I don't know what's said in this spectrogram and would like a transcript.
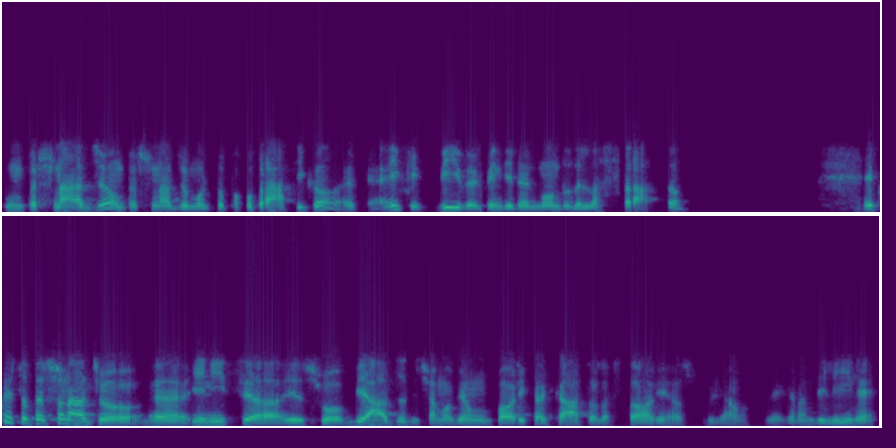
un personaggio, un personaggio molto poco pratico, okay, che vive quindi nel mondo dell'astratto, e questo personaggio eh, inizia il suo viaggio, diciamo abbiamo un po' ricalcato la storia diciamo, sulle grandi linee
